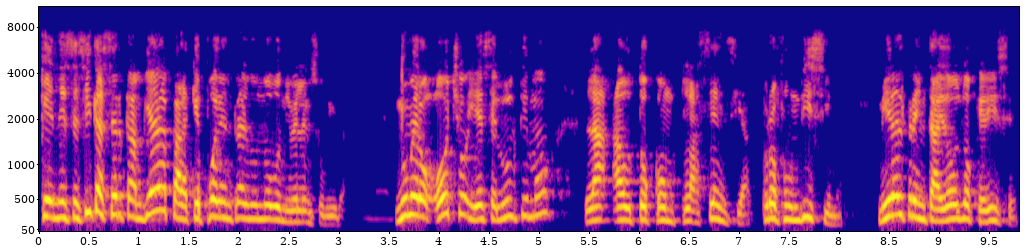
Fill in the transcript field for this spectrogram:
que necesita ser cambiada para que pueda entrar en un nuevo nivel en su vida. Número 8, y es el último, la autocomplacencia, profundísimo. Mira el 32 lo que dice.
